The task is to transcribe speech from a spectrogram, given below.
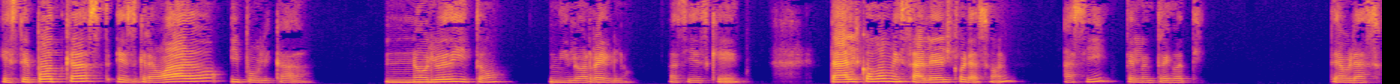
Este podcast es grabado y publicado. No lo edito ni lo arreglo. Así es que, tal como me sale del corazón, así te lo entrego a ti. Te abrazo.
